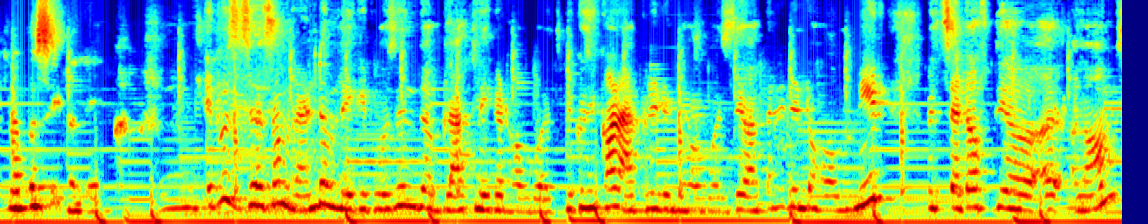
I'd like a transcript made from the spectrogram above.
remember seeing a lake. it was uh, some random lake it wasn't the black lake at Hogwarts because you can't apparate into Hogwarts they apparated into Hogsmeade which set off the uh, alarms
